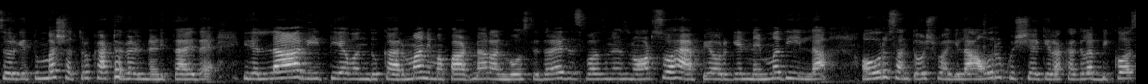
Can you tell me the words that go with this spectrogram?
ಸೊ ಅವ್ರಿಗೆ ತುಂಬಾ ಶತ್ರು ಕಾಟಗಳು ನಡೀತಾ ಇದೆ. ಇದೆಲ್ಲ ರೀತಿಯ ಒಂದು ಕರ್ಮ ನಿಮ್ಮ ಪಾರ್ಟ್ನರ್ ಅನುಭವಿಸ್ತಿದ್ದಾರೆ. This person is not so happy ಅವ್ರಿಗೆ ನೆಮ್ಮದಿ ಇಲ್ಲ. ಅವರು ಸಂತೋಷವಾಗಿಲ್ಲ. ಅವರು ಖುಷಿಯಾಗಿರೋಕ್ಕಾಗಲ್ಲ ಬಿಕಾಸ್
